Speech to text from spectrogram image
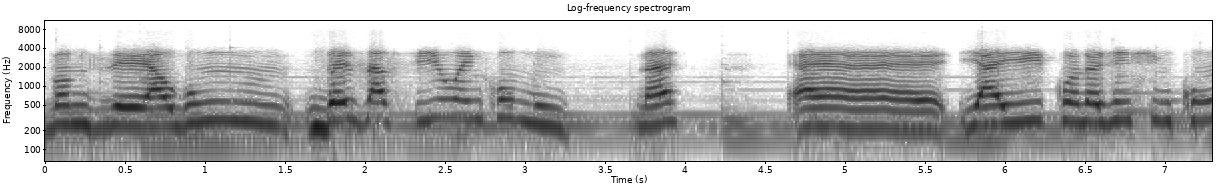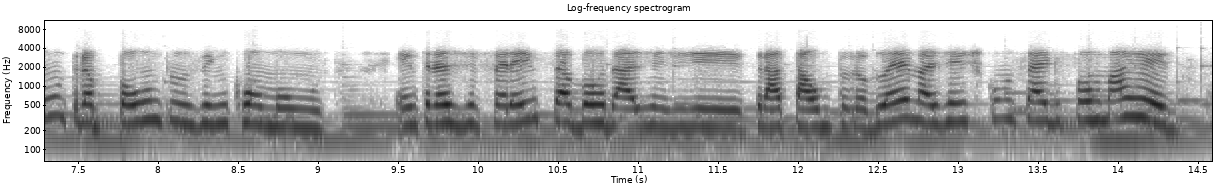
vamos dizer, algum desafio em comum, né? É, e aí, quando a gente encontra pontos em comuns entre as diferentes abordagens de tratar um problema, a gente consegue formar redes.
